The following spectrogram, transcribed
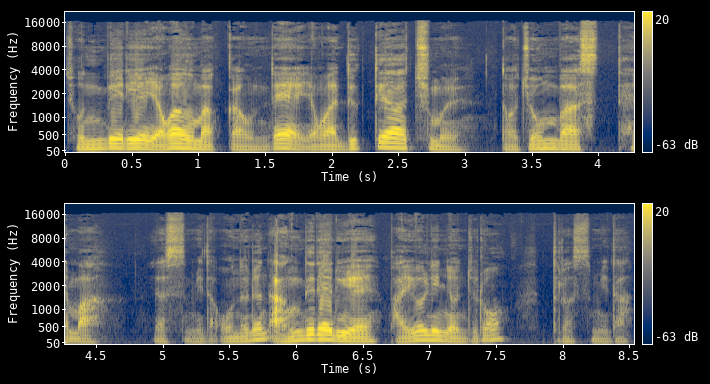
존 베리의 영화 음악 가운데 영화 늑대와 춤을 The John Dunbar Theme였습니다. 오늘은 앙드레 류의 바이올린 연주로 들었습니다.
